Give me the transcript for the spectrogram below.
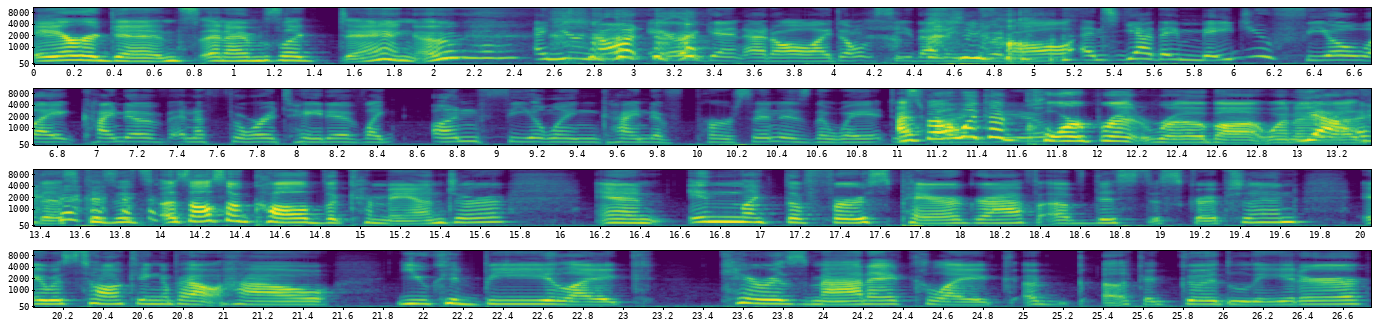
arrogance. And I was like, dang, okay. And you're not arrogant at all. I don't see that in you at all. And yeah, they made you feel like kind of an authoritative, like unfeeling kind of person is the way it I felt like a corporate robot when I Yeah. read this because it's it's also called the commander. And in like the first paragraph of this description, it was talking about how you could be like charismatic, like a like a good leader,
